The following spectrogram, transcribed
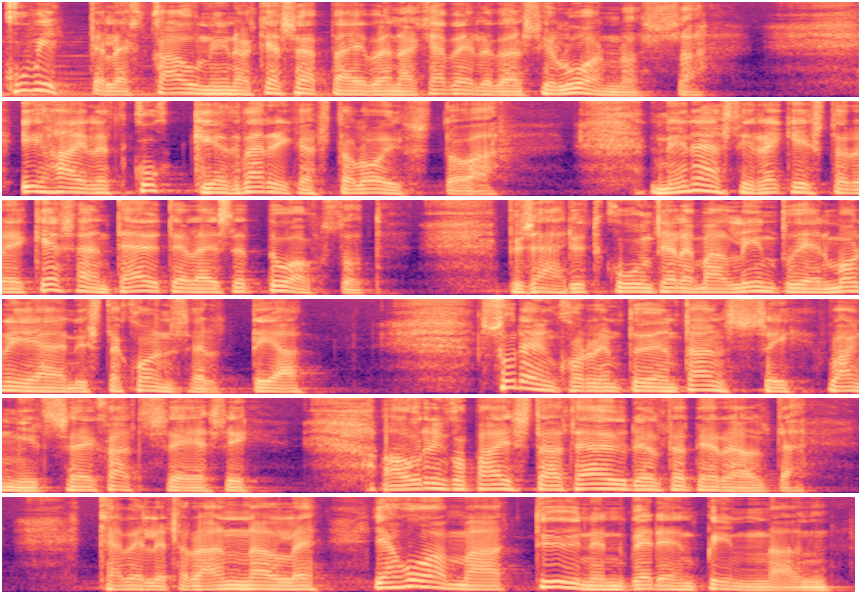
Kuvittele kauniina kesäpäivänä käveleväsi luonnossa. Ihailet kukkien värikästä loistoa. Nenäsi rekisteröi kesän täyteläiset tuoksut. Pysähdyt kuuntelemaan lintujen moniäänistä konserttia. Sudenkorintojen tanssi vangitsee katseesi. Aurinko paistaa täydeltä terältä. Kävelet rannalle ja huomaat tyynen veden pinnan.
